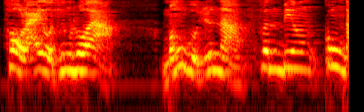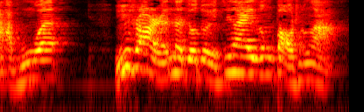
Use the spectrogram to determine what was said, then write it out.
后来又听说呀，蒙古军呢分兵攻打潼关，于是二人呢就对金哀宗报称啊，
